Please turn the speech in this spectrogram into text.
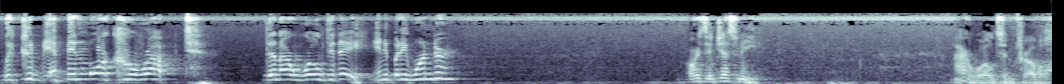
what could have been more corrupt than our world today. Anybody wonder? Or is it just me? Our world's in trouble.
